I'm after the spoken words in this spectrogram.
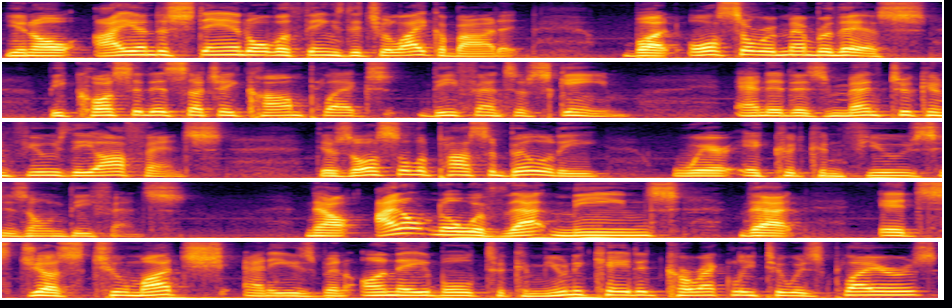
you know i understand all the things that you like about it but also remember this because it is such a complex defensive scheme and it is meant to confuse the offense, there's also the possibility where it could confuse his own defense. Now, I don't know if that means that it's just too much and he's been unable to communicate it correctly to his players.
